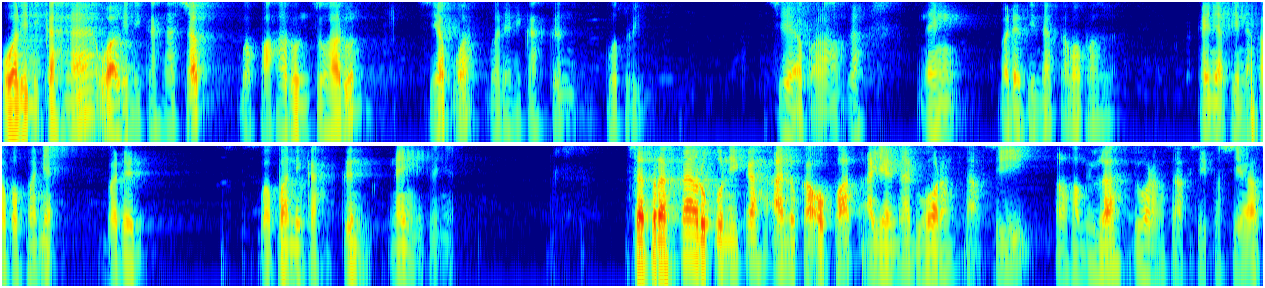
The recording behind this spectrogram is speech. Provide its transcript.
wali nikahna wali nikah nasab Bapak Harun Suharun. Siap wa pada nikahkan putri? Siap alhamdulillah. Neng pada tindak ke bapak kayaknya tindak ke bapaknya pada bapak nikahkan neng gitunya seterusnya rukun nikah anu opat ayana dua orang saksi alhamdulillah dua orang saksi itu siap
